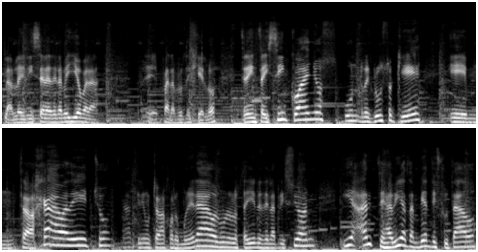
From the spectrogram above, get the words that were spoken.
claro, las iniciales del apellido para, eh, para protegerlo. 35 años, un recluso que eh, trabajaba, de hecho, ah, tenía un trabajo remunerado en uno de los talleres de la prisión y antes había también disfrutado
